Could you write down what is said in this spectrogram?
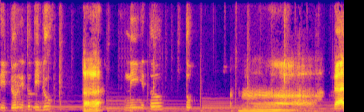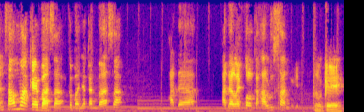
tidur itu tidu uh. Ni itu tu uh. dan sama kayak bahasa kebanyakan bahasa ada ada level kehalusan gitu oke okay.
